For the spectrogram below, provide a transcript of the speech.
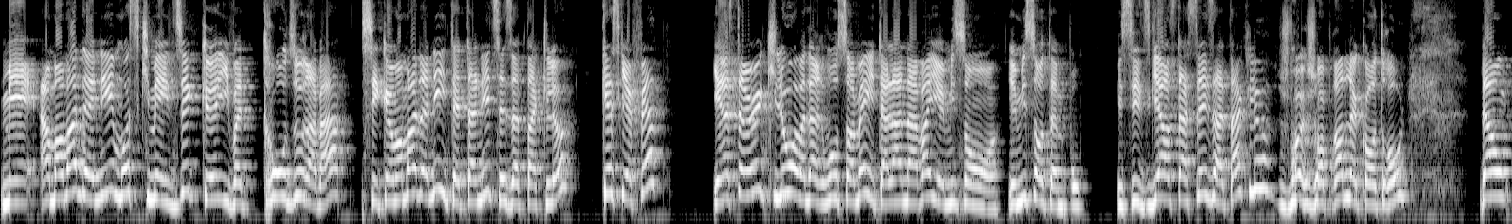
Mais à un moment donné, moi, ce qui m'indique qu'il va être trop dur à battre, c'est qu'à un moment donné, il était tanné de ces attaques-là. Qu'est-ce qu'il a fait? Il restait un kilo avant d'arriver au sommet, il est allé en avant, il a mis son, il a mis son tempo. Il s'est dit, garde, c'est assez les attaques, là, je vais, je vais prendre le contrôle. Donc,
